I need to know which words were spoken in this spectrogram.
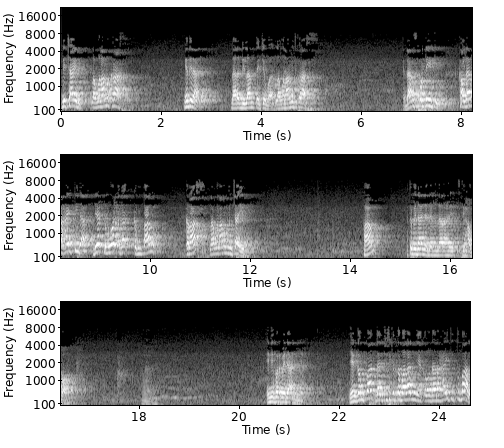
dia cair, lama-lama keras. Ya tidak? Darah di lantai coba, lama-lama itu keras. Ya, darah seperti itu. Kalau darah haid tidak, dia keluar agak kental, keras, lama-lama mencair. Paham? Itu bedanya dengan darah istihadah. Nah. Ini perbedaannya. Yang keempat dari sisi ketebalannya, kalau darah haid itu tebal.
